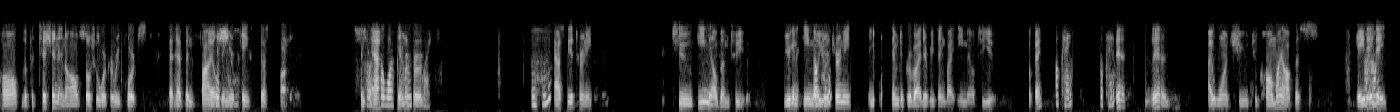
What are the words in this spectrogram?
all the petition and all social worker reports that have been filed in your case thus far. And Social ask worker him or her-. Mhm. Ask the attorney to email them to you. You're going to email your attorney, and you want them to provide everything by email to you. Okay? Okay. Okay. Then, then I want you to call my office, 888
